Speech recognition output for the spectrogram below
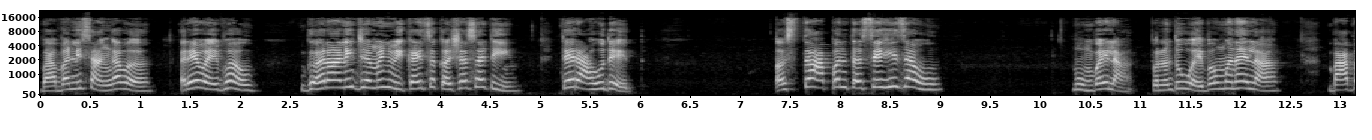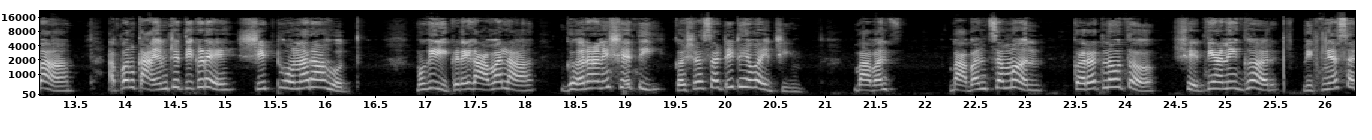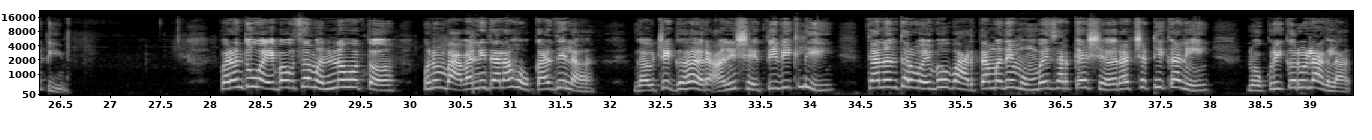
बाबांनी सांगावं अरे वैभव घर आणि जमीन विकायचं कशासाठी? ते राहू देत. असतं आपण तसेही जाऊ. मुंबईला परंतु वैभव म्हणायला बाबा आपण कायमचे तिकडे शिफ्ट होणार आहोत. मग इकडे गावाला घर आणि शेती कशासाठी ठेवायची? बाबां बाबांचं मन करत नव्हतं शेती आणि घर विकण्यासाठी. परंतु वैभवचं म्हणणं होतं म्हणून बाबांनी त्याला होकार दिला. गावचे घर आणि शेती विकली त्यानंतर वैभव भारतामध्ये मुंबईसारख्या शहराच्या ठिकाणी नोकरी करू लागला.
